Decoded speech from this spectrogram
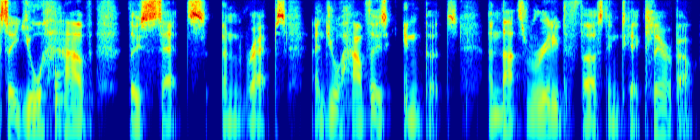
So you'll have those sets and reps and you'll have those inputs. And that's really the first thing to get clear about.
